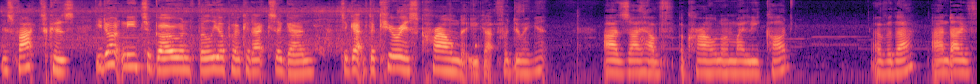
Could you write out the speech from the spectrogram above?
this fact because you don't need to go and fill your Pokedex again to get the curious crown that you get for doing it. As I have a crown on my league card over there. And I've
